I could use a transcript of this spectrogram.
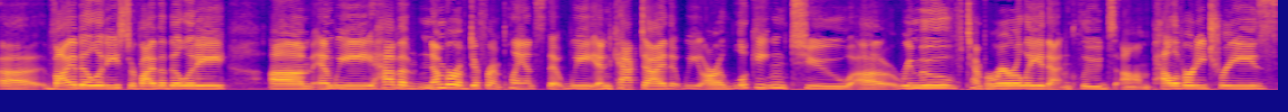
uh, viability, survivability. Um, and we have a number of different plants that we and cacti that we are looking to uh, remove temporarily. That includes um, palo verde trees,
